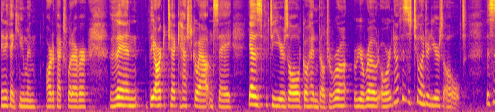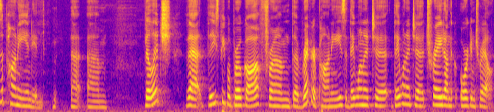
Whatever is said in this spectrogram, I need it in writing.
anything human, artifacts, whatever. Then the architect has to go out and say, yeah, this is 50 years old, go ahead and build your, ro- your road. Or, no, this is 200 years old. This is a Pawnee Indian uh, um, village that these people broke off from the regular Pawnees and they wanted to they wanted to trade on the Oregon Trail.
